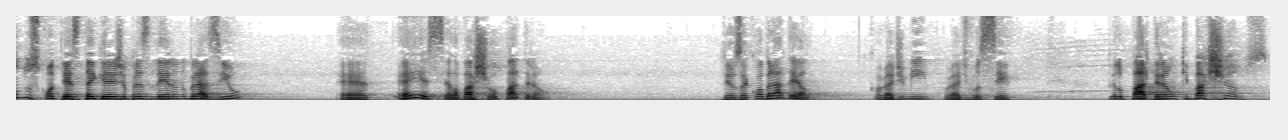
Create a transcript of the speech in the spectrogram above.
um dos contextos da igreja brasileira no Brasil é, é esse, ela baixou o padrão. Deus vai cobrar dela, cobrar de mim, cobrar de você, pelo padrão que baixamos.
